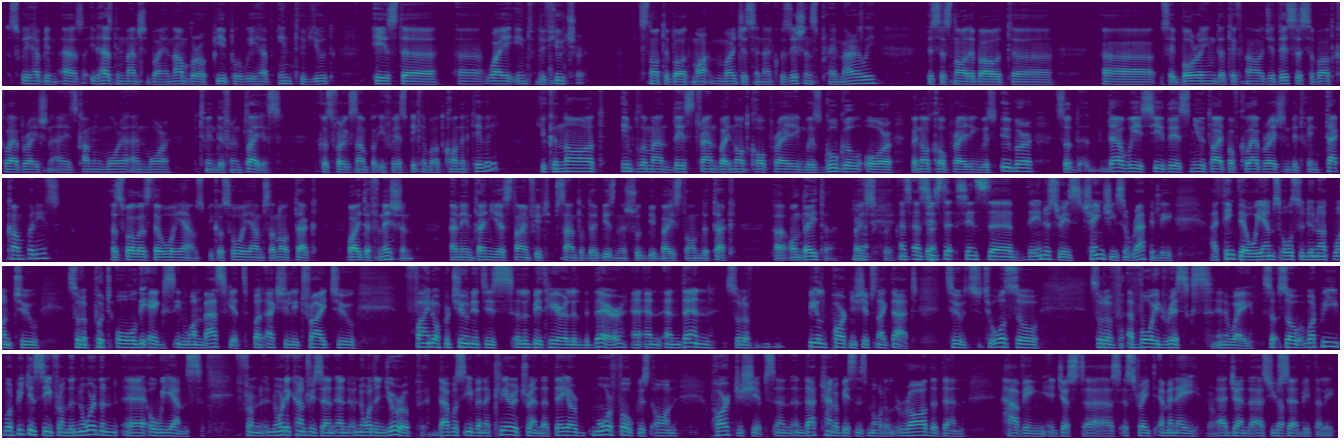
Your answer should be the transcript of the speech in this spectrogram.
As we have been, as it has been mentioned by a number of people we have interviewed, is the uh, way into the future. It's not about mergers and acquisitions primarily. This is not about, uh, uh, say, borrowing the technology. This is about collaboration, and it's coming more and more between different players. Because, for example, if we are speaking about connectivity, you cannot implement this trend by not cooperating with Google or by not cooperating with Uber. So th- there we see this new type of collaboration between tech companies as well as the OEMs, because OEMs are not tech by definition. And in 10 years' time, 50% of their business should be based on the tech, uh, on data, Yeah. basically. And, and since the since the the industry is changing so rapidly, I think the OEMs also do not want to sort of put all the eggs in one basket, but actually try to find opportunities a little bit here, a little bit there, and and then sort of build partnerships like that to to also sort of avoid risks in a way. So, so what we what we can see from the northern uh, OEMs, from Nordic countries and, and Northern Europe, that was even a clearer trend that they are more focused on partnerships and, and that kind of business model rather than having just a, a straight M and A agenda, as you Yeah. said, Vitali.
